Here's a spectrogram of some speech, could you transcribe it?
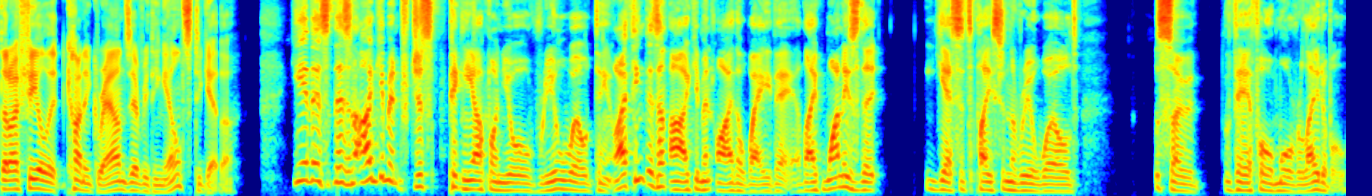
that I feel it kind of grounds everything else together. Yeah, there's there's an argument for just picking up on your real world thing. I think there's an argument either way there. Like one is that yes, it's placed in the real world, so therefore more relatable.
